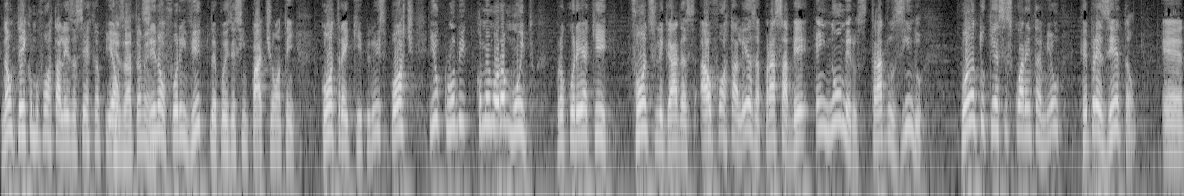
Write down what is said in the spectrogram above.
não tem como Fortaleza ser campeão Exatamente. se não for invicto, depois desse empate ontem contra a equipe do esporte. E o clube comemorou muito. Procurei aqui fontes ligadas ao Fortaleza para saber em números, traduzindo, quanto que esses 40 mil representam é,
